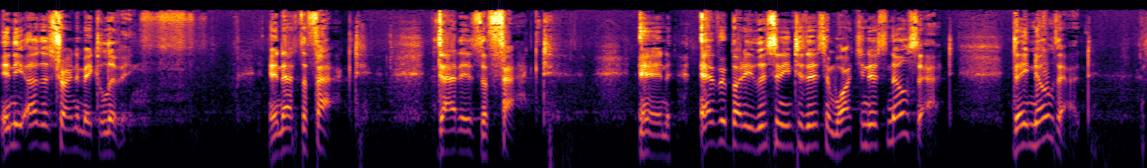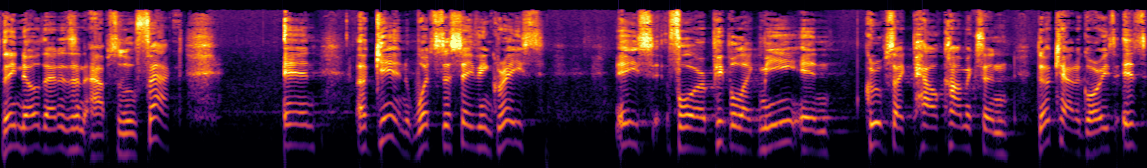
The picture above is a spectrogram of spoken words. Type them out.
and the other is trying to make a living. And that's the fact. That is the fact. And everybody listening to this and watching this knows that. They know that. They know that is an absolute fact. And again, what's the saving grace is for people like me in groups like PAL Comics and their categories is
